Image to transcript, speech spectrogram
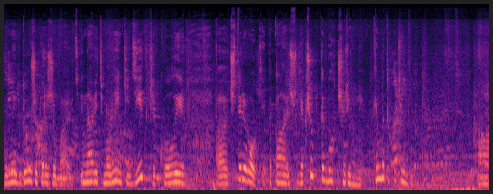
вони дуже переживають. І навіть маленькі дітки, коли е, 4 роки питають, що якщо б ти був чарівник, ким би ти хотів бути? А,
